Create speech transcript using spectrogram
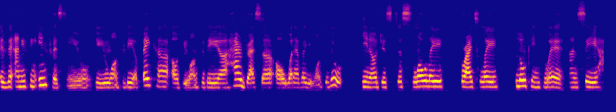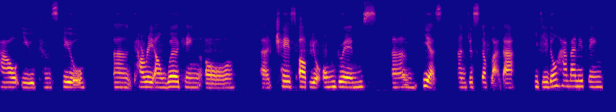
is there anything interesting you? Do you want to be a baker or do you want to be a hairdresser or whatever you want to do? You know, just, just slowly, gradually look into it and see how you can still uh, carry on working or uh, chase up your own dreams. Um, yes, and just stuff like that. If you don't have anything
